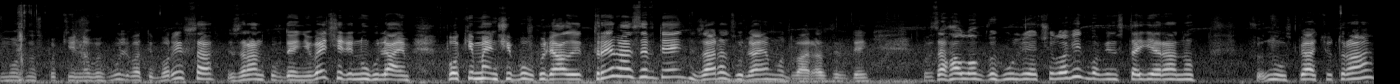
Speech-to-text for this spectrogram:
Можна спокійно вигулювати Бориса зранку в день і ввечері. Ну, гуляємо. Поки менший був, гуляли три рази в день, зараз гуляємо два рази в день. Загалом вигулює чоловік, бо він встає рано ну, в 5 утра,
